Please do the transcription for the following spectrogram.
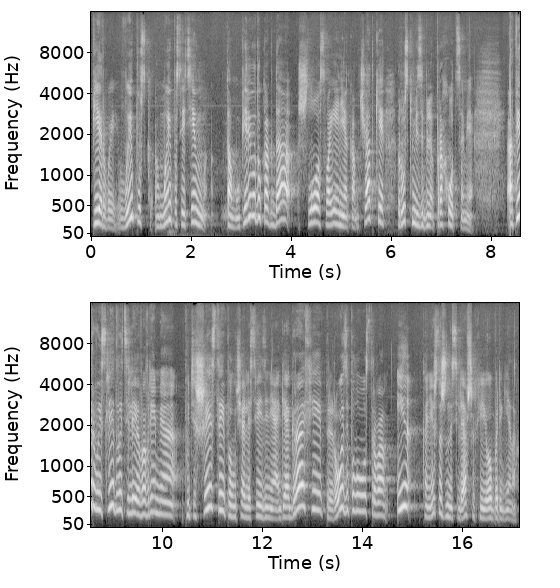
первый выпуск мы посвятим тому периоду, когда шло освоение Камчатки русскими землепроходцами. А первые исследователи во время путешествий получали сведения о географии, природе полуострова и, конечно же, населявших ее аборигенах.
